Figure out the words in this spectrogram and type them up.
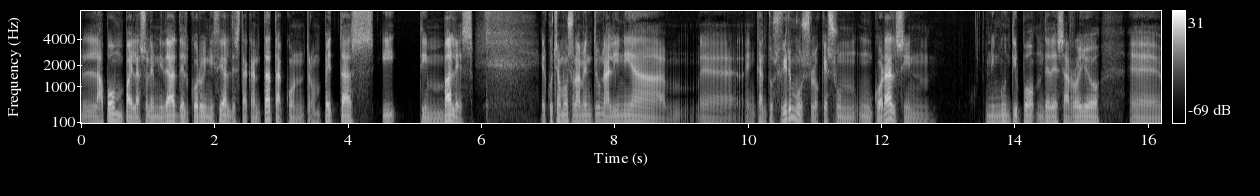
la pompa y la solemnidad del coro inicial de esta cantata, con trompetas y timbales. Escuchamos solamente una línea eh, en cantus firmus, lo que es un coral sin ningún tipo de desarrollo eh,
